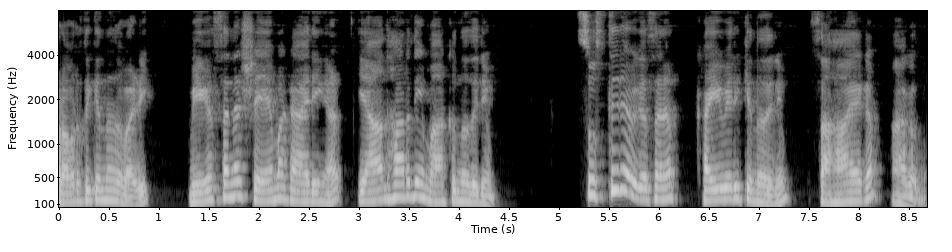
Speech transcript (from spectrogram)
പ്രവർത്തിക്കുന്നത് വഴി വികസന ക്ഷേമ കാര്യങ്ങൾ യാഥാർത്ഥ്യമാക്കുന്നതിനും സുസ്ഥിര വികസനം കൈവരിക്കുന്നതിനും സഹായകം ആകുന്നു.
